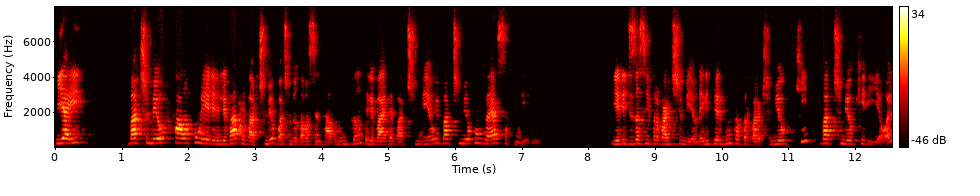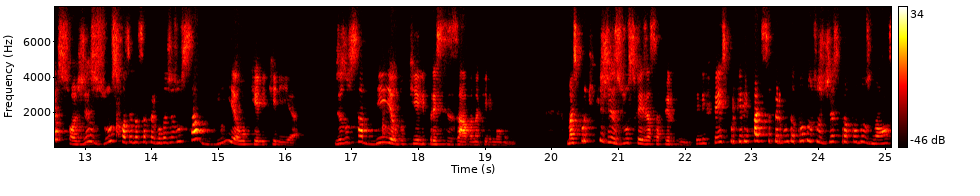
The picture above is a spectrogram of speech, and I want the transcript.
E aí Bartimeu fala com ele, ele vai até Bartimeu, Bartimeu estava sentado num canto, ele vai até Bartimeu e Bartimeu conversa com ele. E ele diz assim para Bartimeu, né? ele pergunta para Bartimeu o que Bartimeu queria. Olha só, Jesus fazendo essa pergunta, Jesus sabia o que ele queria. Jesus sabia do que ele precisava naquele momento. Mas por que, que Jesus fez essa pergunta? Ele fez porque ele faz essa pergunta todos os dias para todos nós,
